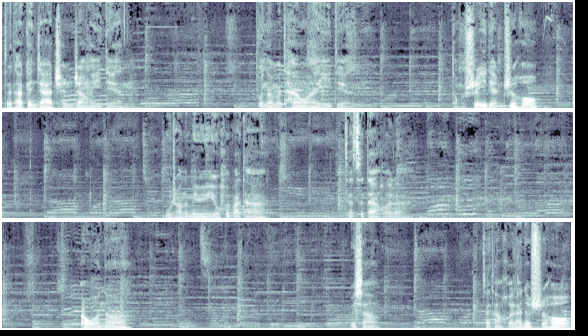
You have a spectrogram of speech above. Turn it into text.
在他更加成长一点，不那么贪玩一点，懂事一点之后，无常的命运又会把他再次带回来。而我呢，我想，在他回来的时候，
